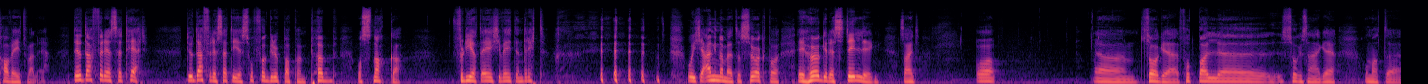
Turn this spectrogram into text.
hva veit vel jeg? Det er jo derfor jeg sitter her. Det er jo derfor jeg sitter i en sofagruppe på en pub og snakker. Fordi at jeg ikke vet en dritt. og ikke egner meg til å søke på ei høyere stilling. Sant? Og uh, så jeg fotball uh, Så jeg sånn om at uh,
